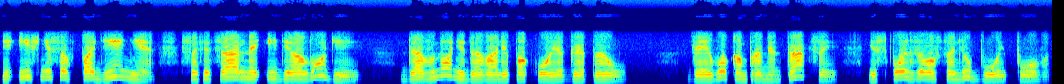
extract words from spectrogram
и их несовпадение с официальной идеологией давно не давали покоя ГПУ. Для его компрометации использовался любой повод.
